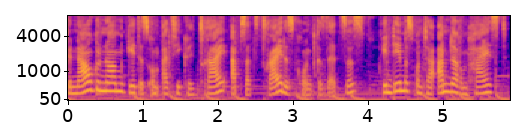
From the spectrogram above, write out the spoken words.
Genau genommen geht es um Artikel 3 Absatz 3 des Grundgesetzes, in dem es unter anderem heißt,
